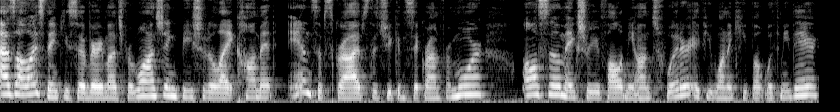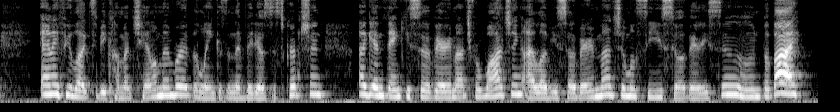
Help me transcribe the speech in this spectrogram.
As always, thank you so very much for watching. Be sure to like, comment, and subscribe so that you can stick around for more. Also, make sure you follow me on Twitter if you want to keep up with me there. And if you'd like to become a channel member, the link is in the video's description. Again, thank you so very much for watching. I love you so very much, and we'll see you so very soon. Bye bye.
